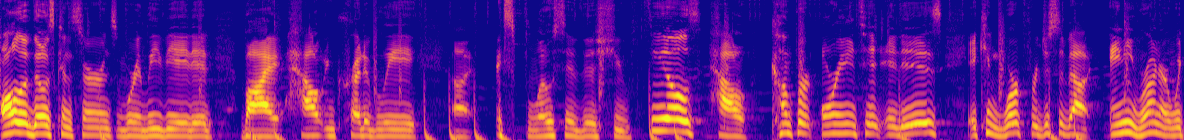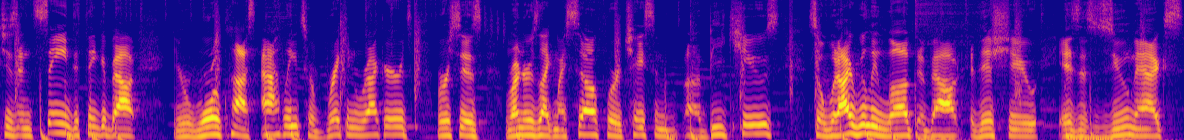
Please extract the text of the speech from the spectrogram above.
all of those concerns were alleviated by how incredibly uh, explosive this shoe feels, how comfort oriented it is. It can work for just about any runner, which is insane to think about your world-class athletes who are breaking records versus runners like myself who are chasing uh, BQs. So what I really loved about this shoe is this ZoomX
